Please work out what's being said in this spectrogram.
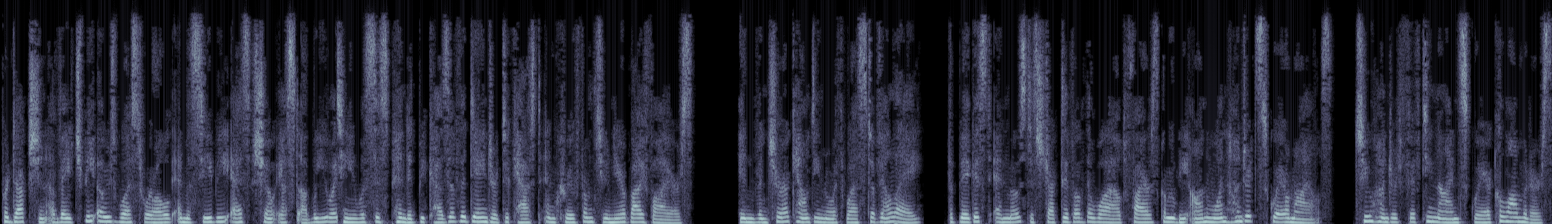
Production of HBO's Westworld and the CBS show SWAT was suspended because of the danger to cast and crew from two nearby fires. In Ventura County northwest of LA, the biggest and most destructive of the wildfires grew beyond 100 square miles, 259 square kilometers,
